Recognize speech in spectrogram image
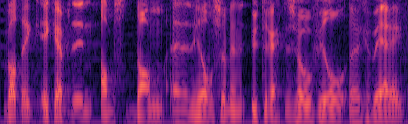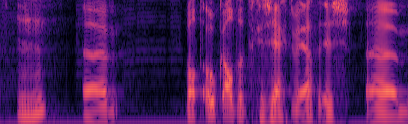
wat ik, ik heb in Amsterdam en in Hilversum en in Utrecht en zoveel eh gewerkt. Ehm, wat ook altijd gezegd werd, is ehm,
